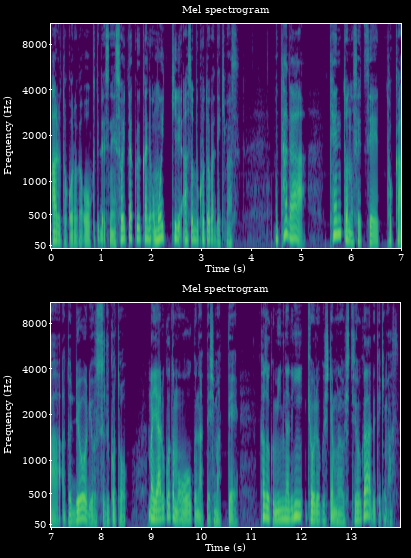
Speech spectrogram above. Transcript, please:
あるところが多くてですねそういった空間で思いっきり遊ぶことができます。ただテントの設営とかあと料理をすること、まあ、やることも多くなってしまって家族みんなに協力してもらう必要が出てきます。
